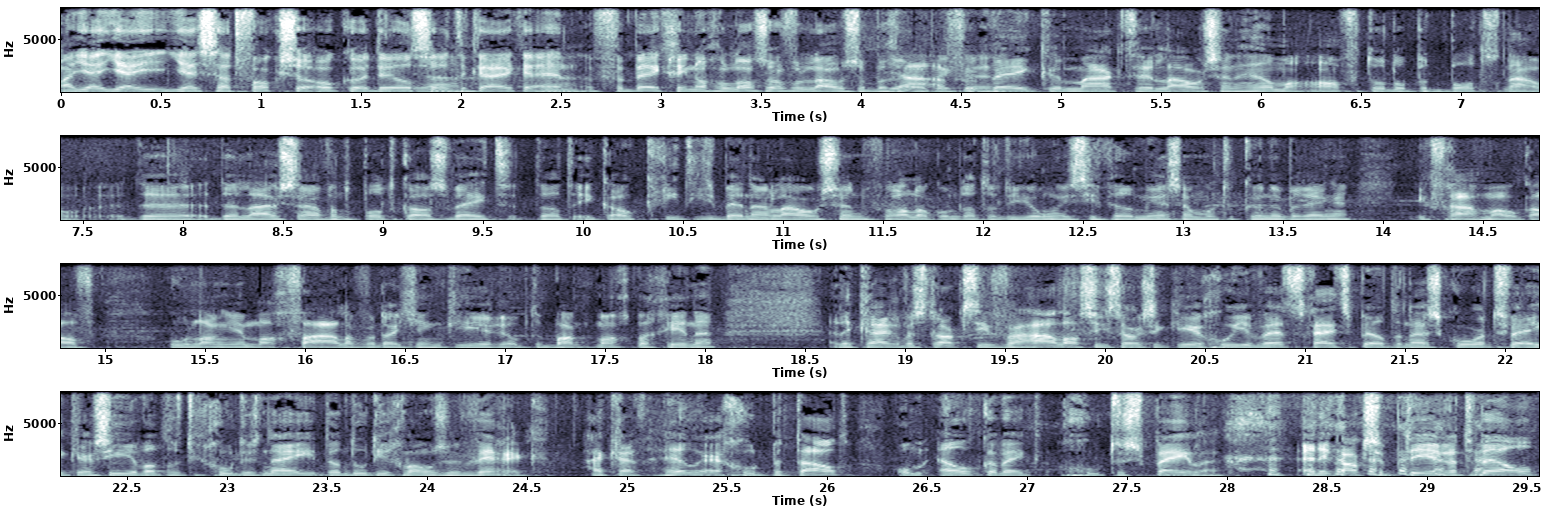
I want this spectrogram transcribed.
Maar jij, jij, jij staat Fox ook eh, deels eh, Ja, te kijken. En Verbeek ging nog los over Lauzen, begrijp ja, ik. eh. Verbeek maakte Lauwersen helemaal af tot op het bot. Nou, de, de luisteraar van de podcast weet dat ik ook kritisch ben naar Lauwersen. Vooral ook omdat het de jongen is die veel meer zou moeten kunnen brengen. Ik vraag me ook af hoe lang je mag falen voordat je een keer op de bank mag beginnen. En dan krijgen we straks die verhalen als hij straks een keer een goede wedstrijd speelt... en hij scoort twee keer, zie je wat het goed is? Nee, dan doet hij gewoon zijn werk. Hij krijgt heel erg goed betaald om elke week goed te spelen. En ik accepteer het wel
